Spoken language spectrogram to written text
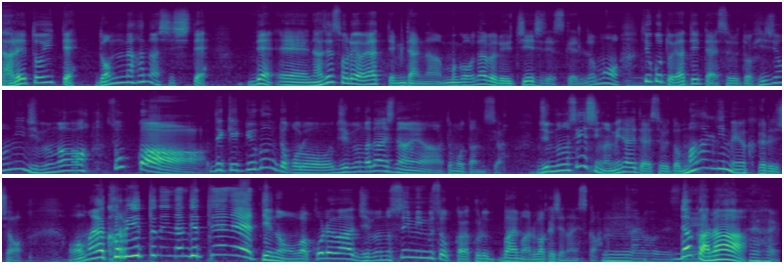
誰といてどんな話してで、えーなぜそれをやってみたいなもう 5W1H ですけれども、っていうことをやっていったりすると非常に自分があそっか。で結局のところ自分が大事なんやと思ったんですよ。自分の精神が乱れたりすると周りに迷惑かけるでしょ。お前これ言ったのになんでやってんねんっていうのはこれは自分の睡眠不足から来る場合もあるわけじゃないですか、うんなるほどですね。だから、はいはい。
